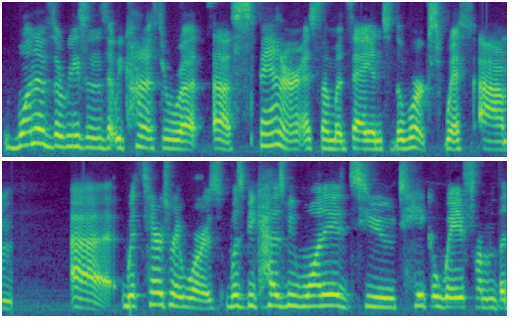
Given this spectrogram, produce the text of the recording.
one of the reasons that we kind of threw a, a spanner, as some would say, into the works with um, uh, with territory wars was because we wanted to take away from the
